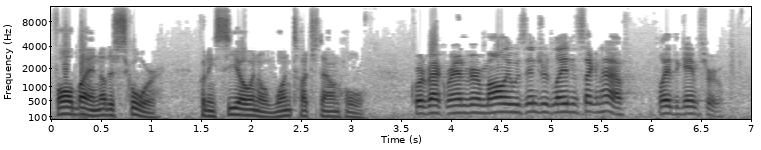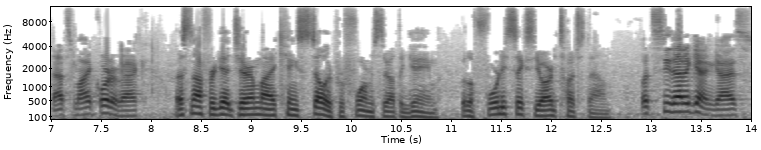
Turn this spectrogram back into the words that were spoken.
followed by another score, putting CO in a one-touchdown hole. Quarterback Ranveer Molly was injured late in the second half, played the game through. That's my quarterback. Let's not forget Jeremiah King's stellar performance throughout the game, with a 46-yard touchdown. Let's see that again, guys.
